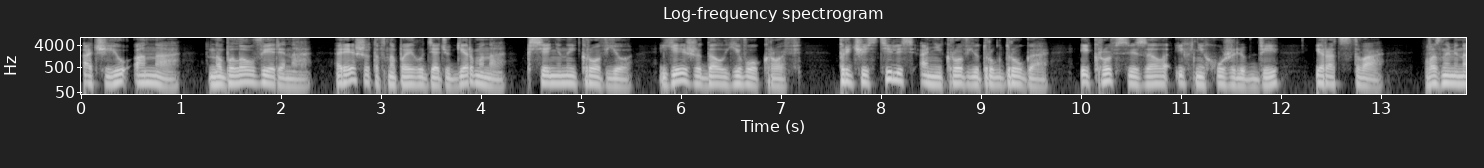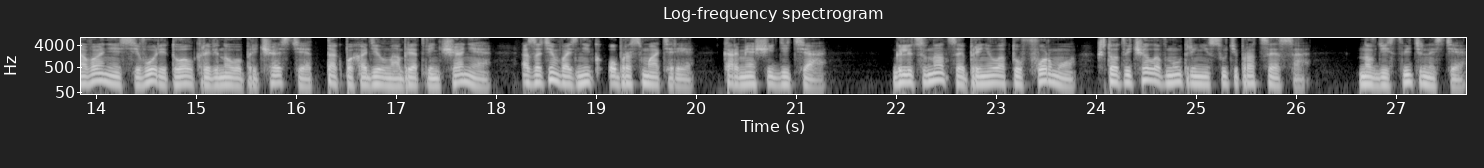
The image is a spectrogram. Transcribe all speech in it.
а чью она, но была уверена. Решетов напоил дядю Германа Ксениной кровью, ей же дал его кровь. Причастились они кровью друг друга, и кровь связала их не хуже любви и родства. Вознаменование сего ритуал кровяного причастия так походил на обряд венчания, а затем возник образ матери, кормящей дитя. Галлюцинация приняла ту форму, что отвечала внутренней сути процесса — но в действительности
